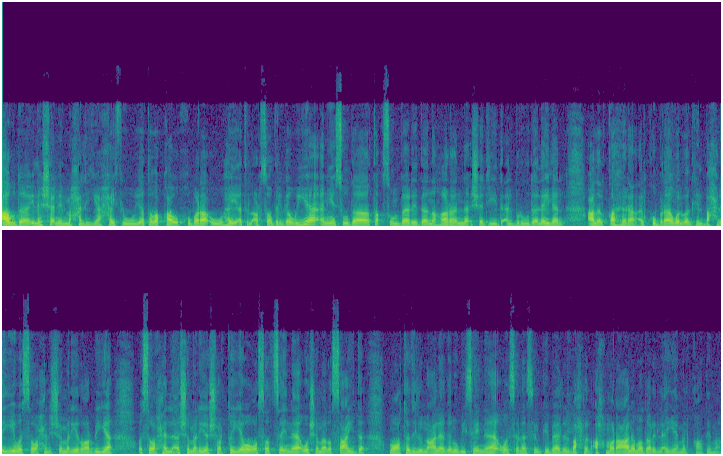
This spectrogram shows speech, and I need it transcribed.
عودة إلى الشأن المحلي حيث يتوقع خبراء هيئة الأرصاد الجوية أن يسود طقس بارد نهارا شديد البرودة ليلا على القاهرة الكبرى والوجه البحري والسواحل الشمالية الغربية والسواحل الشمالية الشرقية ووسط سيناء وشمال الصعيد. معتدل على جنوب سيناء وسلاسل جبال البحر الأحمر على مدار الأيام القادمة.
